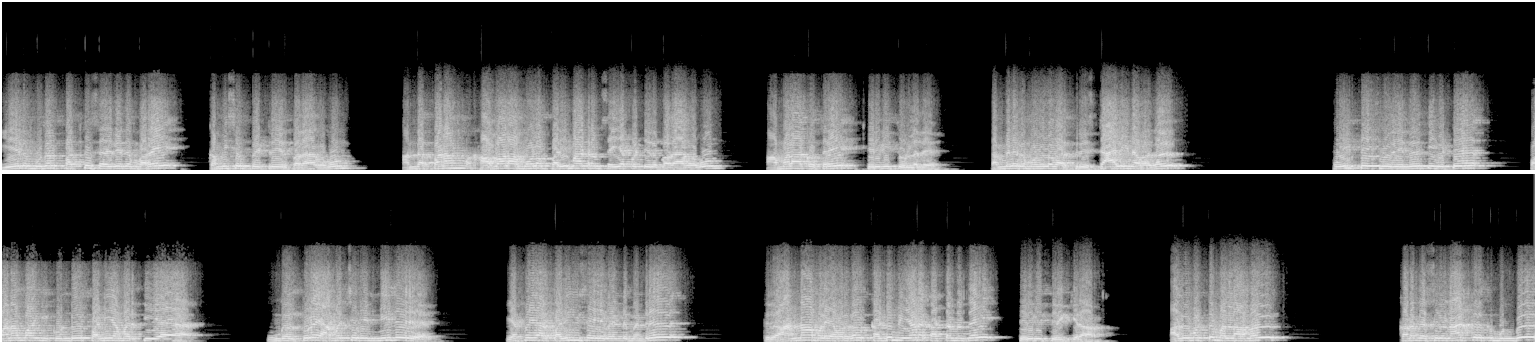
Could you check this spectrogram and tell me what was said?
ஏழு முதல் பத்து சதவீதம் வரை கமிஷன் பெற்று இருப்பதாகவும் அந்த பணம் ஹவாலா மூலம் பரிமாற்றம் செய்யப்பட்டிருப்பதாகவும் அமலாக்கத்துறை தெரிவித்துள்ளது. தமிழக முதல்வர் திரு ஸ்டாலின் அவர்கள் பொய் பேசுவதை நிறுத்திவிட்டு பணம் வாங்கி கொண்டு பணி அமர்த்திய உங்கள் துறை அமைச்சரின் மீது எஃப்ஐஆர் பதிவு செய்ய வேண்டும் என்று திரு அண்ணாமலை அவர்கள் கடுமையான கட்டணத்தை தெரிவித்திருக்கிறார். அது மட்டுமல்லாமல் கடந்த சில நாட்களுக்கு முன்பு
